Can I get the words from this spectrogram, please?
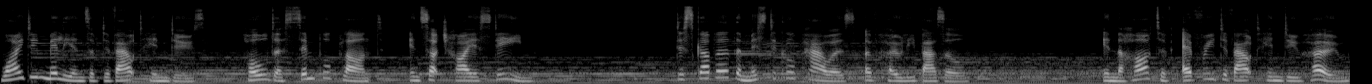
Why do millions of devout Hindus hold a simple plant in such high esteem? Discover the mystical powers of holy basil. In the heart of every devout Hindu home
